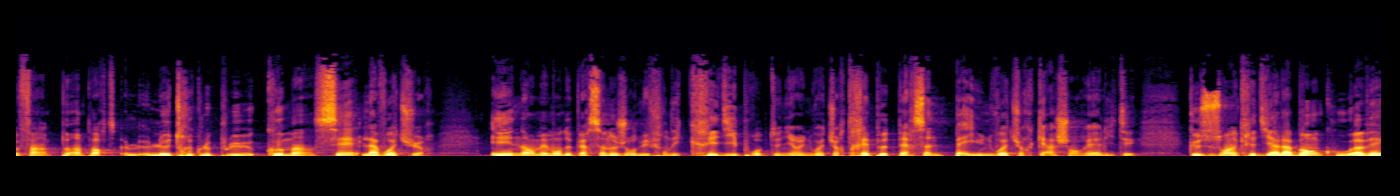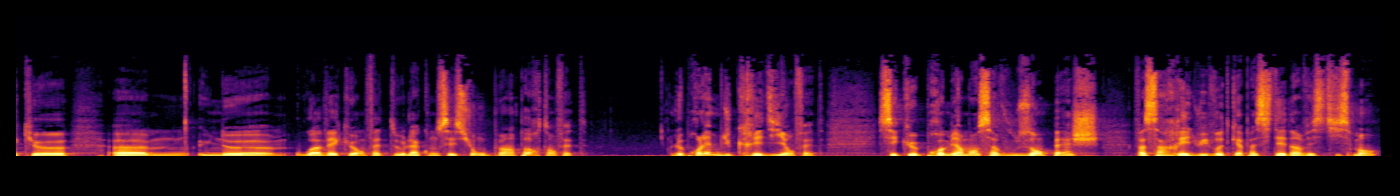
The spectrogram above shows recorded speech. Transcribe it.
enfin, peu importe. le truc le plus commun, c'est la voiture. Énormément de personnes aujourd'hui font des crédits pour obtenir une voiture. Très peu de personnes payent une voiture cash en réalité. Que ce soit un crédit à la banque ou avec, euh, euh, une, ou avec en fait, la concession ou peu importe en fait. Le problème du crédit en fait, c'est que premièrement ça vous empêche, enfin ça réduit votre capacité d'investissement,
